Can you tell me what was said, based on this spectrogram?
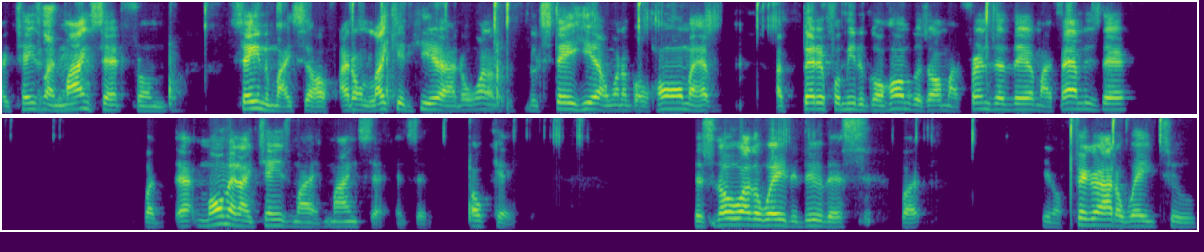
I changed That's my right. mindset from saying to myself, I don't like it here. I don't want to stay here. I want to go home. I have it's better for me to go home because all my friends are there, my family's there. But that moment, I changed my mindset and said, okay, there's no other way to do this but you know figure out a way to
